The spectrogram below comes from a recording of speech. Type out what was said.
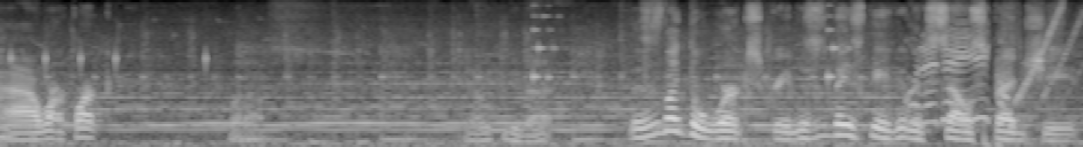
uh, work, work. What else? Yeah, we can do that. This is like the work screen. This is basically an Excel spreadsheet.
